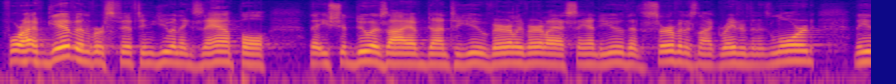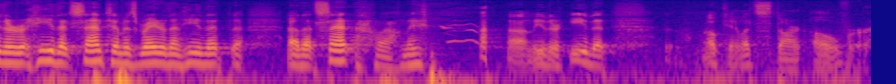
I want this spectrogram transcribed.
For I have given, verse 15, you an example that you should do as I have done to you. Verily, verily, I say unto you that the servant is not greater than his Lord, neither he that sent him is greater than he that, uh, uh that sent. Well, neither, neither he that. Okay, let's start over.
